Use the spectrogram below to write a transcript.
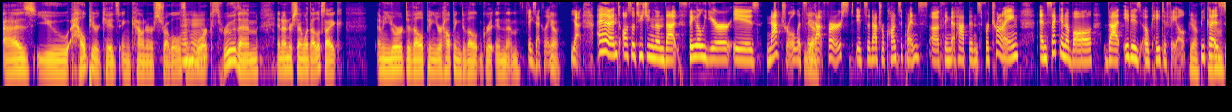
as you help your kids encounter struggles and mm-hmm. work through them and understand what that looks like, I mean, you're developing, you're helping develop grit in them. Exactly. Yeah. Yeah. And also teaching them that failure is natural. Let's say Yeah. that first. It's a natural consequence of thing that happens for trying. And second of all, that it is okay to fail. Yeah. Because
